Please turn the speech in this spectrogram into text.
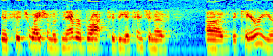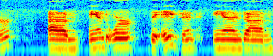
The situation was never brought to the attention of of the carrier um, and or the agent, and um,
